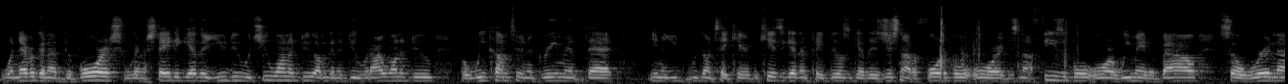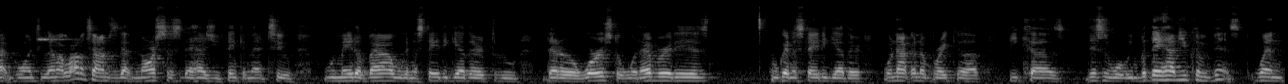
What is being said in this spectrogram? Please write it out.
we're never gonna divorce. We're gonna stay together. You do what you want to do. I'm gonna do what I want to do. But we come to an agreement that you know, you, we're going to take care of the kids together and pay bills together. It's just not affordable or it's not feasible or we made a vow, so we're not going to. And a lot of times it's that narcissist that has you thinking that too. We made a vow, we're going to stay together through better or worse or whatever it is. We're going to stay together. We're not going to break up because this is what we but they have you convinced. When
